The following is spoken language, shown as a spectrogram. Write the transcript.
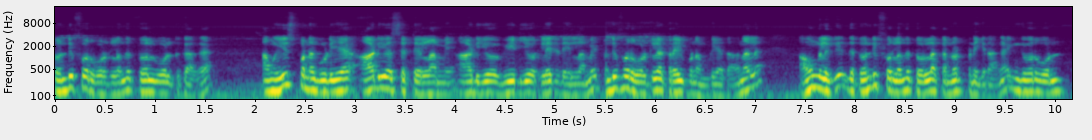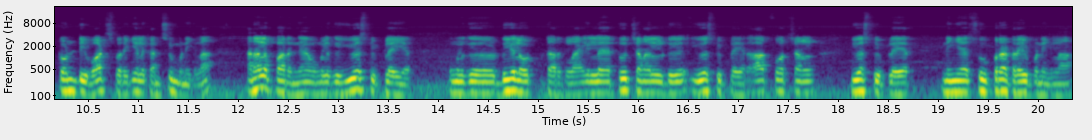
டுவெண்ட்டி ஃபோர் வோல்ட்லேருந்து டுவெல் வோல்ட்டுக்காக அவங்க யூஸ் பண்ணக்கூடிய ஆடியோ செட் எல்லாமே ஆடியோ வீடியோ ரிலேட்டட் எல்லாமே டுவெண்ட்டி ஃபோர் வோல்ட்டில் ட்ரை பண்ண முடியாது. அதனால அவங்களுக்கு இந்த டுவெண்ட்டி ஃபோர்லேருந்து டுவெல்லாக கன்வெர்ட் பண்ணிக்கிறாங்க. இங்கே ஒரு ஒன் டுவெண்ட்டி வாட்ஸ் வரைக்கும் இல்லை கன்சியூம் பண்ணிக்கலாம். அதனால் பாருங்கள் உங்களுக்கு யூஎஸ்பி பிளேயர் உங்களுக்கு டூயல் அவுட்புட்டாக இருக்கலாம் இல்லை two channel USB player or four channel USB player நீங்கள் சூப்பராக ட்ரைவ் பண்ணிக்கலாம்.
